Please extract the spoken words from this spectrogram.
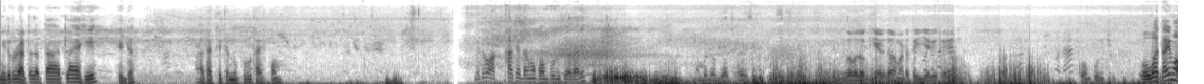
મિત્રો દાટતા દાટતા આટલા આવ્યા છીએ હેઠળ આખા ખેતરનું પૂરું થાય કોમ. મિત્રો, આખા ખેતરમાં કોમ પૂરું છે અત્યારે. બધો ઘેર થયો છે. બધો ઘેર જવા માટે તૈયારીઓ થઈ કોમ પૂરું છું ઓવા ટાઈમો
